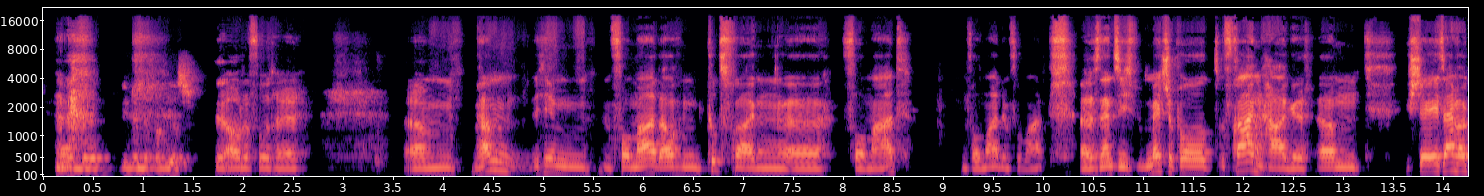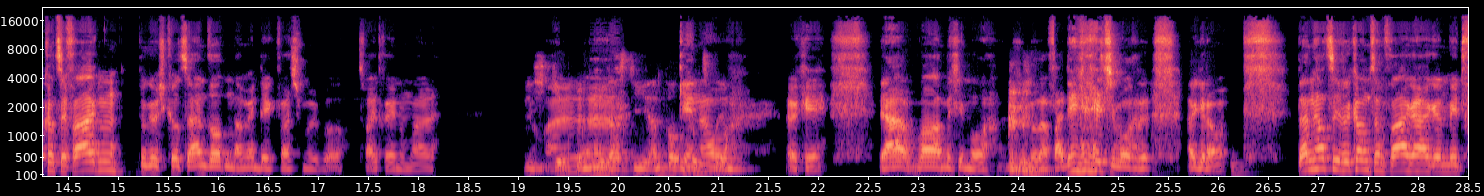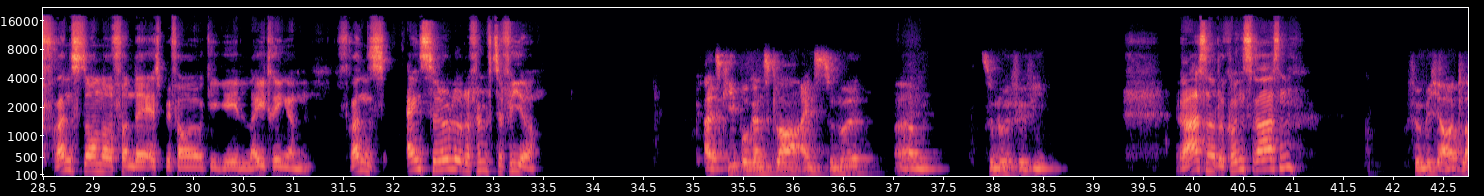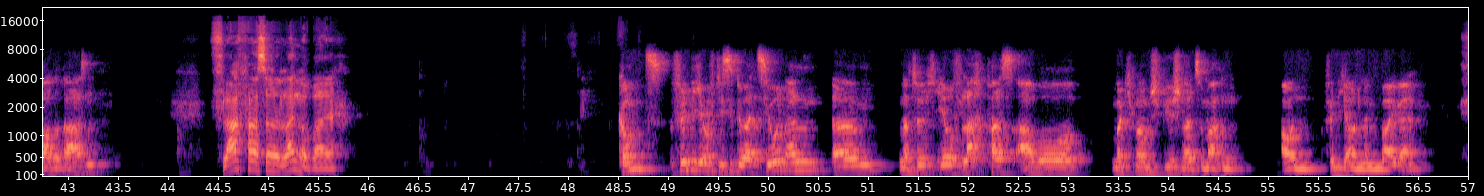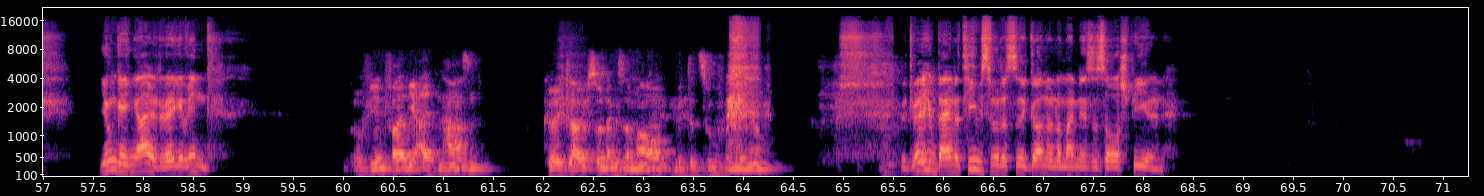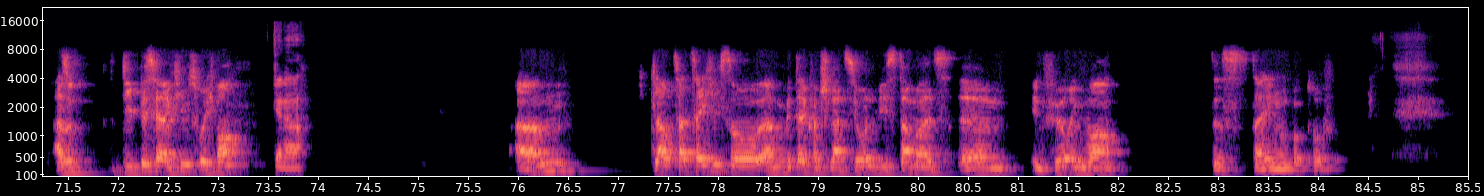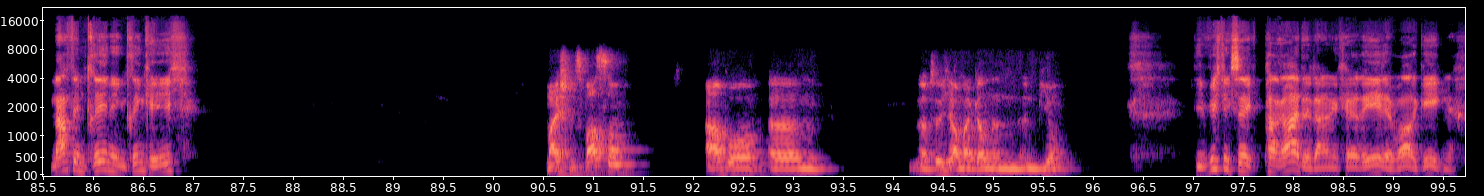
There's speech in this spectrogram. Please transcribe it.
wie, wenn, du, wie wenn du verlierst. Ja, auch der Vorteil. Ähm, wir haben hier im Format auch ein Kurzfragen-Format. Ein Format im Format. Äh, das nennt sich Match-Report Fragenhagel. Ähm, ich stelle jetzt einfach kurze Fragen, du gibst kurze Antworten, am Ende quatschen wir über zwei, drei nochmal. Ich gebe mir, äh, dass die Antworten Genau. Okay. Ja, war nicht immer, nicht immer der Fall in den letzten Wochen. Äh, genau. Dann herzlich willkommen zum Fragehagel mit Franz Donner von der SBV GG Leitringen. Franz, 1 zu 0 oder 5 zu 4? als Keeper ganz klar 1 zu 0. Ähm, zu 0 für Vieh. Rasen oder Kunstrasen? Für mich auch klar der Rasen. Flachpass oder langer Ball? Kommt, finde ich, auf die Situation an. Ähm, natürlich eher Flachpass, aber manchmal im Spiel schnell zu machen, finde ich auch einen langen Ball geil. Jung gegen alt, wer gewinnt? Auf jeden Fall die alten Hasen. Gehöre ich, glaube ich, so langsam auch mit dazu von denen. mit welchem deiner Teams würdest du gerne noch mal eine Saison spielen? Also die bisherigen Teams, wo ich war? Genau. Ähm, ich glaube tatsächlich so ähm, mit der Konstellation, wie es damals ähm, in Föhring war, das, da hätte ich Bock drauf. Nach dem Training trinke ich meistens Wasser, aber ähm, natürlich auch mal gerne ein, ein, Bier. Die wichtigste Parade deiner Karriere war gegen?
